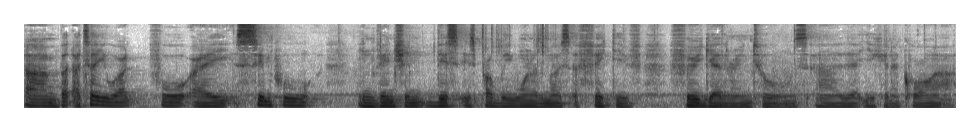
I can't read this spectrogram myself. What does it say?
Um, but I tell you what, for a simple invention, this is probably one of the most effective food gathering tools uh, that you can acquire.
